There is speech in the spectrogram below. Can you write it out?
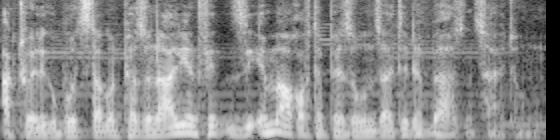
Aktuelle Geburtstage und Personalien finden Sie immer auch auf der Personenseite der Börsenzeitung.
